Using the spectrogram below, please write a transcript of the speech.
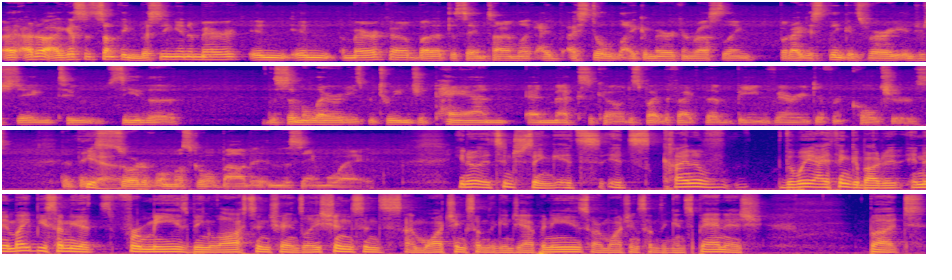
I, I don't I guess it's something missing in America in, in America, but at the same time like I, I still like American wrestling, but I just think it's very interesting to see the the similarities between Japan and Mexico, despite the fact that being very different cultures, that they Yeah. sort of almost go about it in the same way. You know, it's interesting. It's it's kind of the way I think about it, and it might be something that for me is being lost in translation since I'm watching something in Japanese or I'm watching something in Spanish. But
